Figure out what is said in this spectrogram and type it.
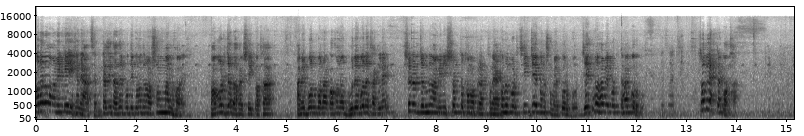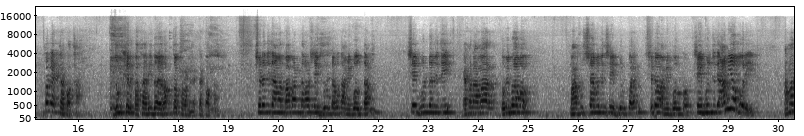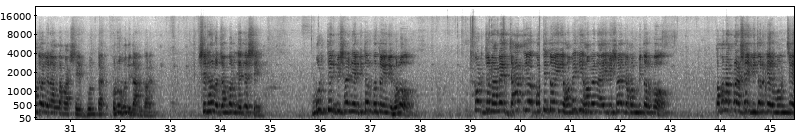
ওনারাও অনেকে এখানে আছেন কাজে তাদের প্রতি কোনো ধরনের অসম্মান হয়, অমর্যাদা হয় সেই কথা আমি বলব না, কখনো ভুলে বলে থাকলে। সেটার জন্য আমি নিঃশর্ত ক্ষমা প্রার্থনা এখনও করছি, যে কোনো সময় করব, যে কোনোভাবে করতে হয় করব। তবে একটা কথা, তবে একটা কথা দুঃখের কথা, হৃদয়ে রক্তকরণের একটা কথা। সেটা যদি আমার বাবার দ্বারা সেই ভুলটা হতো, আমি বলতাম। সেই ভুলটা যদি এখন আমার অভিভাবক মাহফুজ সাহেবও যদি সেই ভুল করেন, সেটাও আমি বলব। সেই ভুল যদি আমিও করি, আমাকেও যেন আল্লাহ পাক সেই ভুলটা অনুভূতি দান করেন। সেটা হলো যখন এদেশে মূর্তির বিষয় নিয়ে বিতর্ক তৈরি হলো ভাস্কর্য নামে জাতীয় গতি তৈরি হবে কি হবে না, এই বিষয়ে যখন বিতর্ক, তখন আপনারা সেই বিতর্কের মঞ্চে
